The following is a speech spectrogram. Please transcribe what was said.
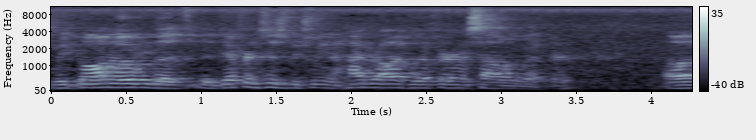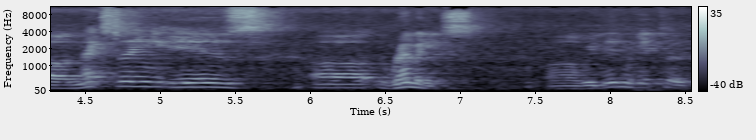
we've gone over the, the differences between a hydraulic lifter and a solid lifter. Uh, next thing is uh, remedies. Uh, we didn't get to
